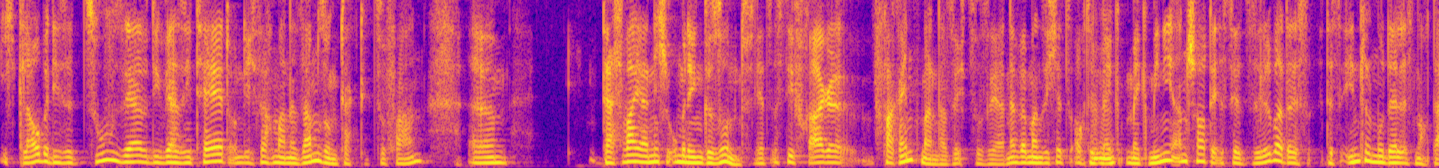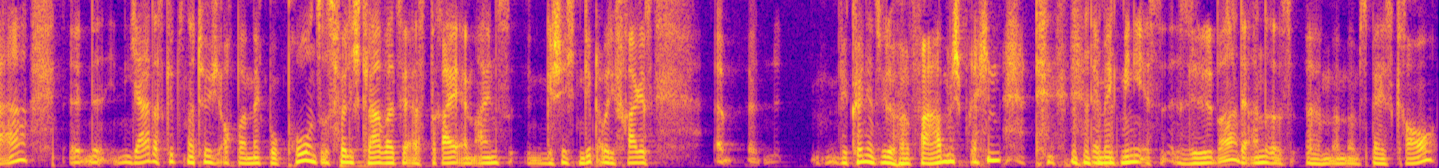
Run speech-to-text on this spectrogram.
ich glaube, diese zu sehr Diversität und ich sag mal eine Samsung-Taktik zu fahren, ähm, das war ja nicht unbedingt gesund. Jetzt ist die Frage, verrennt man da sich zu sehr? Ne? Wenn man sich jetzt auch den mhm. Mac, Mac, Mini anschaut, der ist jetzt Silber, das, das Intel-Modell ist noch da. Äh, ja, das gibt's natürlich auch beim MacBook Pro und so ist völlig klar, weil es ja erst drei M1-Geschichten gibt. Aber die Frage ist, äh, wir können jetzt wieder über Farben sprechen. Der Mac Mini ist Silber, der andere ist ähm, ähm, Space Grau.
